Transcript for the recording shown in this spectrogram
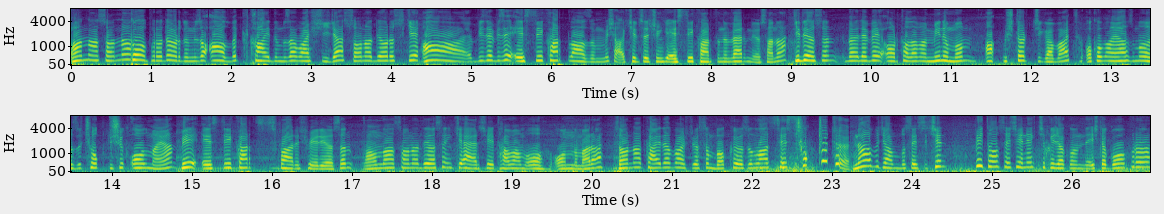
Ondan sonra GoPro 4'ümüzü aldık. Kaydımıza başlayacağız. Sonra diyoruz ki aa bize bize SD kart lazımmış. Kimse çünkü SD kartını vermiyor sana. Gidiyorsun böyle bir ortalama minimum 64 GB okuma yazma hızı çok düşük olmayan bir SD kart sipariş veriyorsun. Ondan sonra diyorsun ki her şey tamam oh 10 numara. Sonra kayda başlıyorsun bakıyorsun lan ses çok kötü. Ne yapacağım bu ses için? Bir ton seçenek çıkacak önünde. İşte GoPro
